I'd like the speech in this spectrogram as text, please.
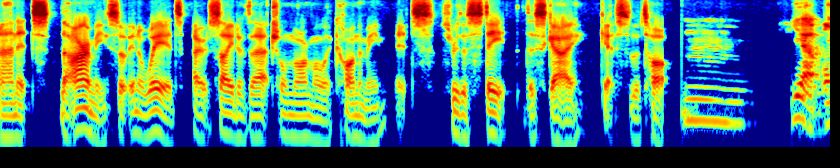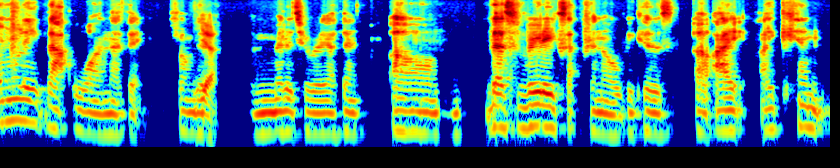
and it's the army so in a way it's outside of the actual normal economy it's through the state this guy gets to the top mm, yeah only that one i think from the, yeah. the military i think um that's really exceptional because uh, i i can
